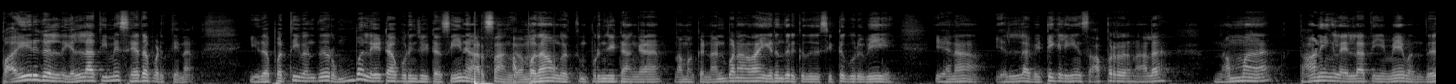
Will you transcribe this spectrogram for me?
பயிர்கள் எல்லாத்தையுமே சேதப்படுத்தின. இதை பற்றி வந்து ரொம்ப லேட்டாக புரிஞ்சுக்கிட்ட சீன அரசாங்கம் அப்போ தான் அவங்க புரிஞ்சுக்கிட்டாங்க. நமக்கு நண்பனாக தான் இருந்திருக்குது சிட்டுக்குருவி. ஏன்னா எல்லா வெட்டுக்கிளியும் சாப்பிட்றதுனால நம்ம தானியங்களை எல்லாத்தையுமே வந்து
